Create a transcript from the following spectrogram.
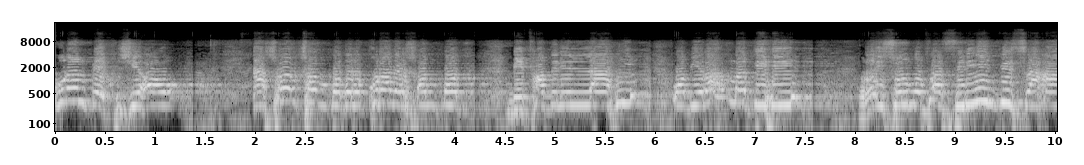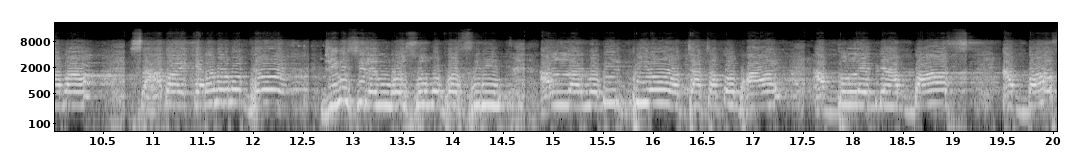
কোরআন পেয়ে খুশি হও। আসল সম্পদ হলো কোরআনের সম্পদ বিফাদিল্লাহি ও বিরহমাতিহি। রইসুল মুফাসসিরিন ফি সাহাবা। সাহাবায়ে কেরামের মধ্যে যিনি ছিলেন রইসুল মুফাসসিরিন, আল্লাহর নবীর প্রিয় চাচাতো ভাই আব্দুল্লাহ ইবনে আব্বাস আব্বাস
